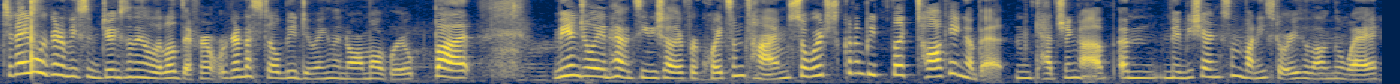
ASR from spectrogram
today we're going to be some, doing something a little different. We're going to still be doing the normal route, but me and Julian haven't seen each other for quite some time, so we're just going to be like talking a bit and catching up and maybe sharing some funny stories along the way.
